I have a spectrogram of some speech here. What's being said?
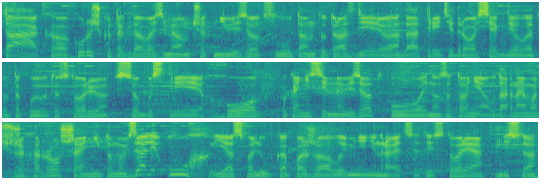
Так, э, курочку тогда возьмем, что-то не везет с лутом. Тут раз дерево, да, третий дровосек делает вот такую вот историю. Все быстрее. Хог, пока не сильно везет. Ой, но зато не, ударная мощь уже хорошая. Ниту мы взяли. Ух, я свалю-ка, пожалуй, мне не нравится эта история. Иди сюда.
